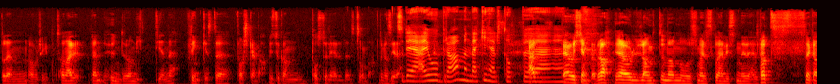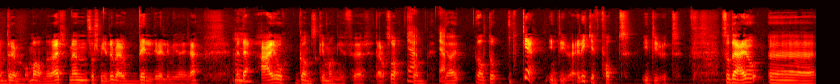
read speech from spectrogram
på den oversikten. Så han er den 190. flinkeste forskeren, da, hvis du kan postulere det sånn. da. Du kan si det. Så det er jo bra, men det er ikke helt topp. Ja, eh, det er jo kjempebra. Jeg er jo langt unna noe som helst på den listen i det hele tatt. Så jeg kan drømme om å havne der. Men så Schmieder ble jo veldig veldig mye høyere. Men det er jo ganske mange før der også Mm. Ja, som ja. de har valgt å ikke intervjue, eller ikke fått intervjuet. Så det er jo eh,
